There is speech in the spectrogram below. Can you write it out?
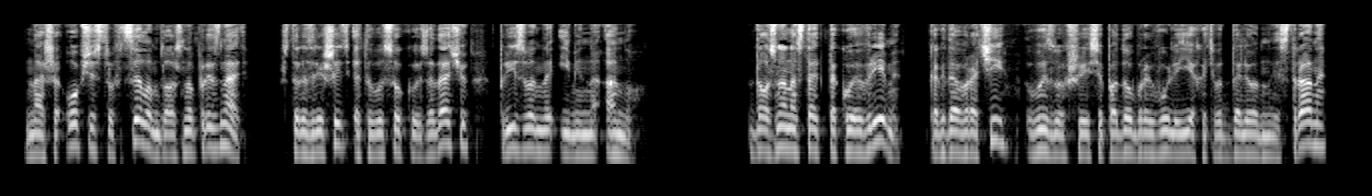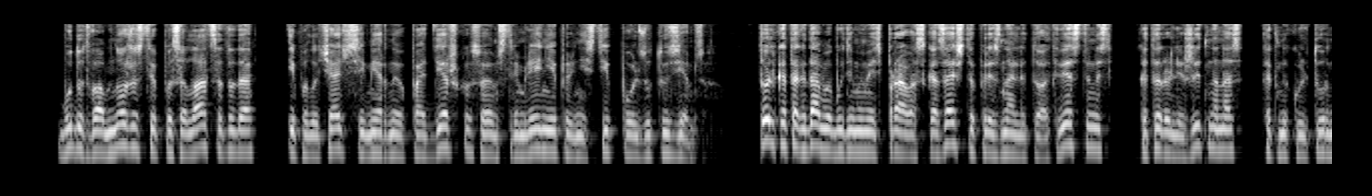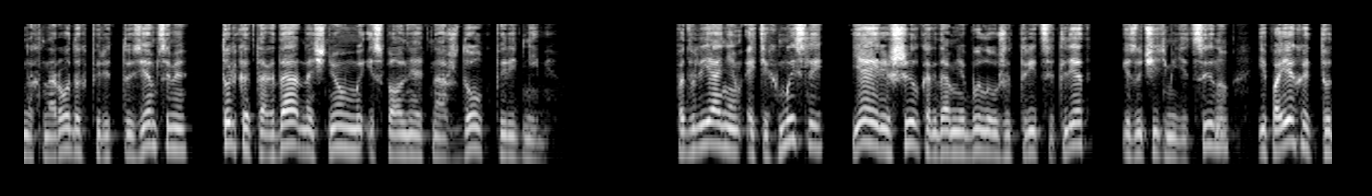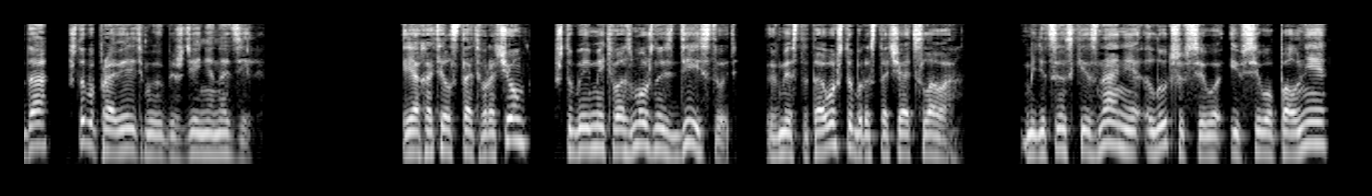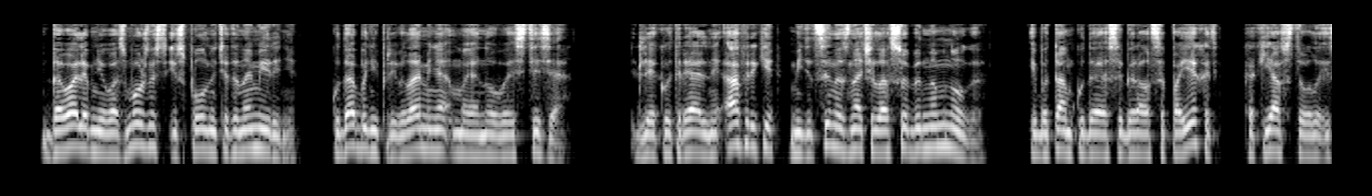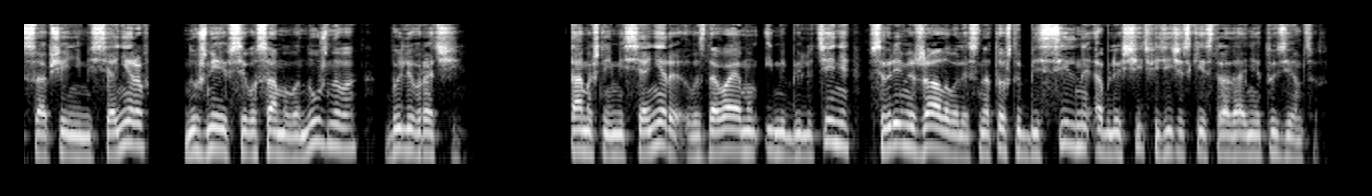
Наше общество в целом должно признать, что разрешить эту высокую задачу призвано именно оно. Должна настать такое время, когда врачи, вызвавшиеся по доброй воле ехать в отдаленные страны, будут во множестве посылаться туда и получать всемирную поддержку в своем стремлении принести пользу туземцев. Только тогда мы будем иметь право сказать, что признали ту ответственность, которая лежит на нас, как на культурных народах перед туземцами, только тогда начнем мы исполнять наш долг перед ними. Под влиянием этих мыслей я и решил, когда мне было уже 30 лет, изучить медицину и поехать туда, чтобы проверить мои убеждения на деле. Я хотел стать врачом, чтобы иметь возможность действовать, вместо того, чтобы расточать слова. Медицинские знания лучше всего и всего полнее давали мне возможность исполнить это намерение, куда бы ни привела меня моя новая стезя. Для экваториальной Африки медицина значила особенно много, ибо там, куда я собирался поехать, как явствовало из сообщений миссионеров, Нужнее всего самого нужного были врачи. Тамошние миссионеры в издаваемом ими бюллетене все время жаловались на то, что бессильны облегчить физические страдания туземцев.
